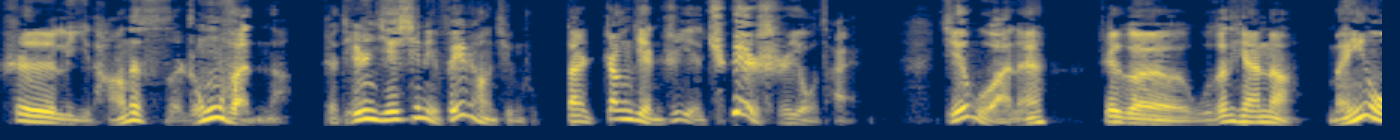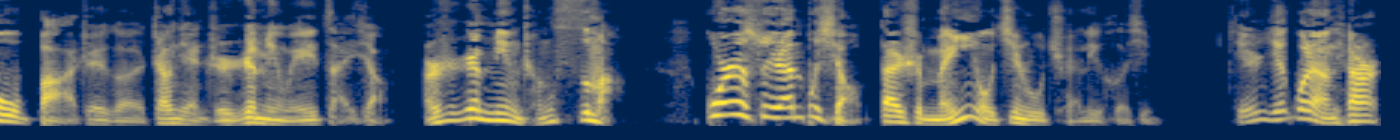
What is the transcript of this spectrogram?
是李唐的死忠粉呐，这狄仁杰心里非常清楚。但张柬之也确实有才，结果呢，这个武则天呢没有把这个张柬之任命为宰相，而是任命成司马。官虽然不小，但是没有进入权力核心。狄仁杰过两天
